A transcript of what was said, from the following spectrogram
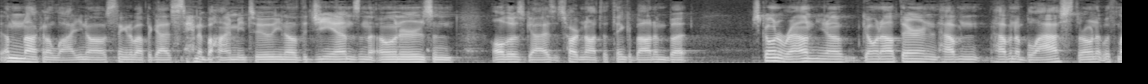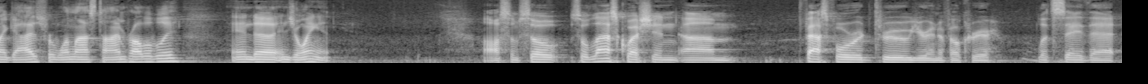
I'm not gonna lie. You know, I was thinking about the guys standing behind me too. You know, the GMs and the owners and all those guys. It's hard not to think about them, but just going around, you know, going out there and having having a blast, throwing it with my guys for one last time probably, and uh, enjoying it. Awesome. So, so last question. Um, fast forward through your NFL career. Let's say that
